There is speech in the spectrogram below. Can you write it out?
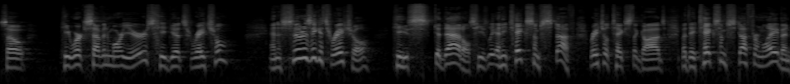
So, he works seven more years. He gets Rachel. And as soon as he gets Rachel, he skedaddles. He's, and he takes some stuff. Rachel takes the gods but they take some stuff from laban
